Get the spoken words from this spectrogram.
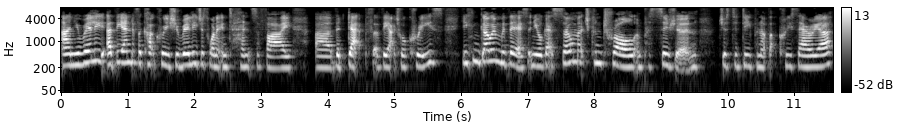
and you really, at the end of the cut crease, you really just want to intensify uh, the depth of the actual crease. You can go in with this and you'll get so much control and precision just to deepen up that crease area.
